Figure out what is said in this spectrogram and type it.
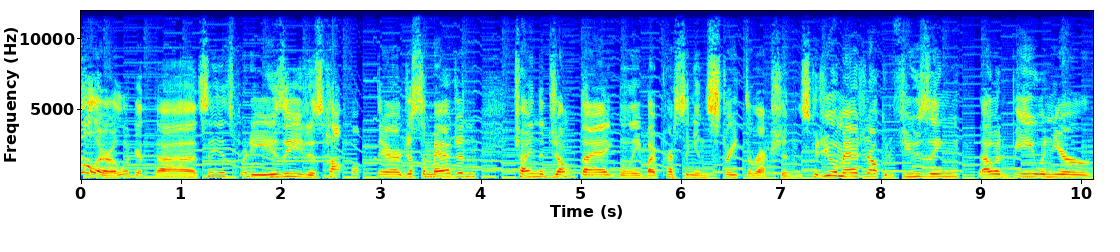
color. Look at that. See, it's pretty easy. You just hop up there. Just imagine trying to jump diagonally by pressing in straight directions. Could you imagine how confusing that would be when you're...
